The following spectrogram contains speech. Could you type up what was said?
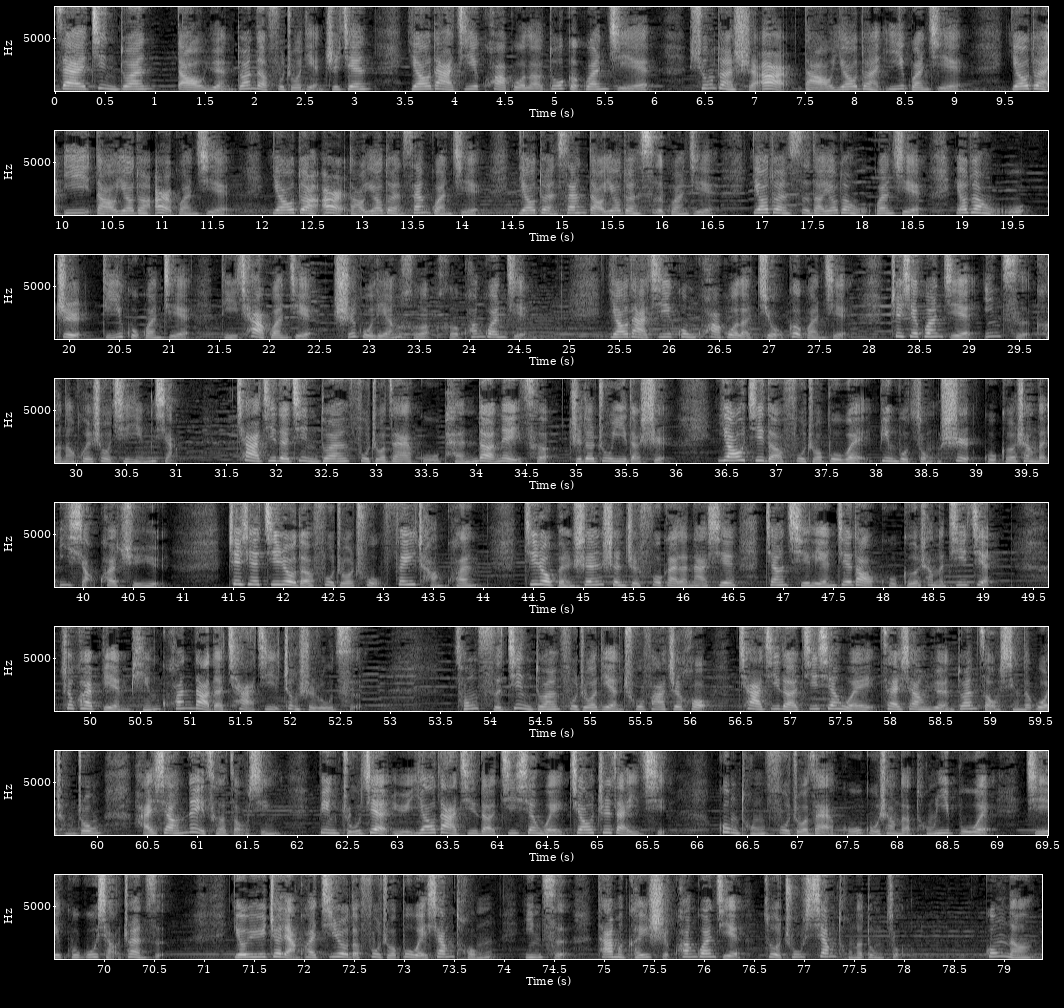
在近端到远端的附着点之间，腰大肌跨过了多个关节。胸段十二到腰段一关节，腰段一到腰段二关节，腰段二到腰段三关节，腰段三到腰段四关节，腰段四到腰段五关节，腰段五至骶骨关节、骶髂关节、耻骨联合和髋关节。腰大肌共跨过了九个关节，这些关节因此可能会受其影响。髂肌的近端附着在骨盆的内侧。值得注意的是。腰肌的附着部位并不总是骨骼上的一小块区域，这些肌肉的附着处非常宽，肌肉本身甚至覆盖了那些将其连接到骨骼上的肌腱。这块扁平宽大的髂肌正是如此。从此近端附着点出发之后，髂肌的肌纤维在向远端走行的过程中，还向内侧走行，并逐渐与腰大肌的肌纤维交织在一起。共同附着在股骨上的同一部位即股骨小转子。由于这两块肌肉的附着部位相同，因此它们可以使髋关节做出相同的动作。功能：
